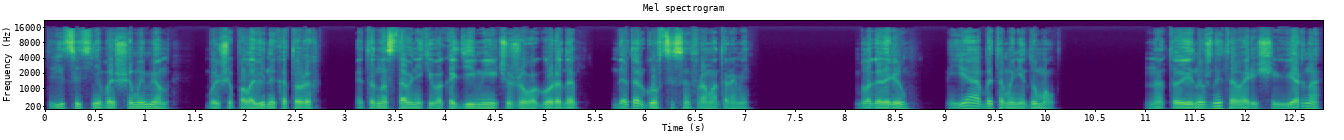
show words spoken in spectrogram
30 с небольшим имен, больше половины которых – это наставники в Академии чужого города, да торговцы с информаторами. Благодарю, я об этом и не думал. На то и нужны товарищи, верно?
